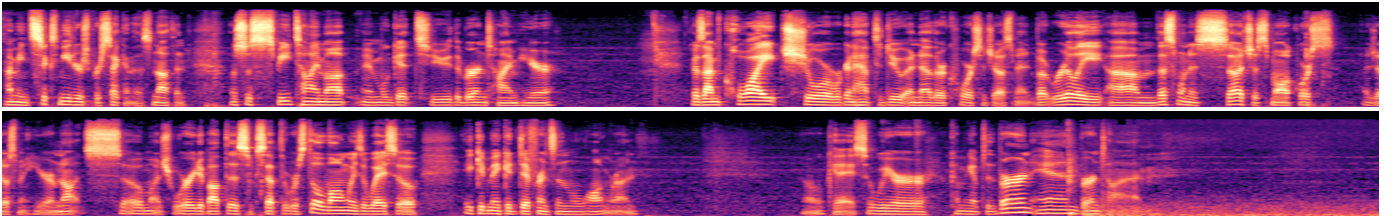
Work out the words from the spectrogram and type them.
I mean, six meters per second, that's nothing. Let's just speed time up and we'll get to the burn time here. Because I'm quite sure we're going to have to do another course adjustment. But really, um, this one is such a small course adjustment here. I'm not so much worried about this, except that we're still a long ways away, so it could make a difference in the long run. Okay, so we are coming up to the burn and burn time.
